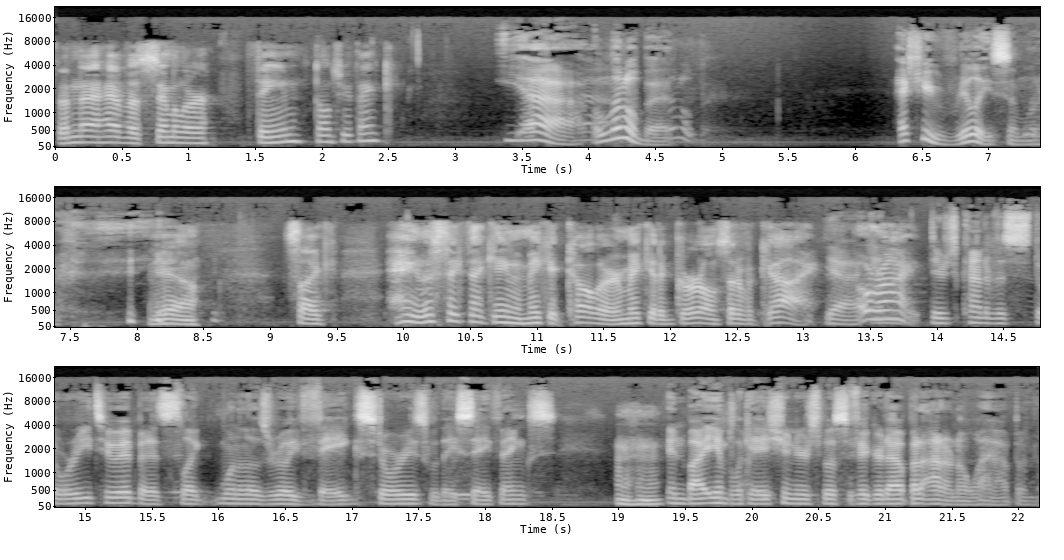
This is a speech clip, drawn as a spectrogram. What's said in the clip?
Doesn't that have a similar theme? Don't you think? Yeah, a little bit. Actually, really similar. yeah. It's like, hey, let's take that game and make it color and make it a girl instead of a guy. Yeah. All and right. There's kind of a story to it, but it's like one of those really vague stories where they say things. Mm-hmm. And by implication, you're supposed to figure it out, but I don't know what happened.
